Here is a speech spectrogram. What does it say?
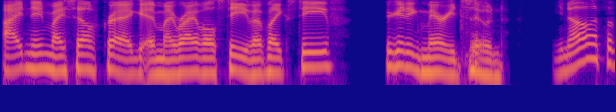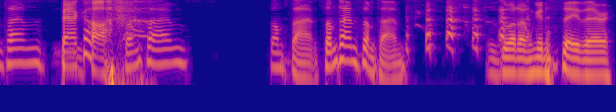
I named myself Greg and my rival Steve, I'm like, Steve, you're getting married soon. You know, sometimes Back off. Sometimes, sometimes, sometimes, sometimes is what I'm gonna say there.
